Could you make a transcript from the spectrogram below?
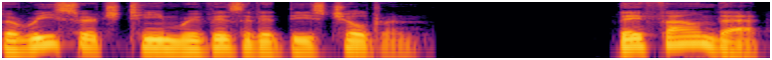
the research team revisited these children. They found that,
